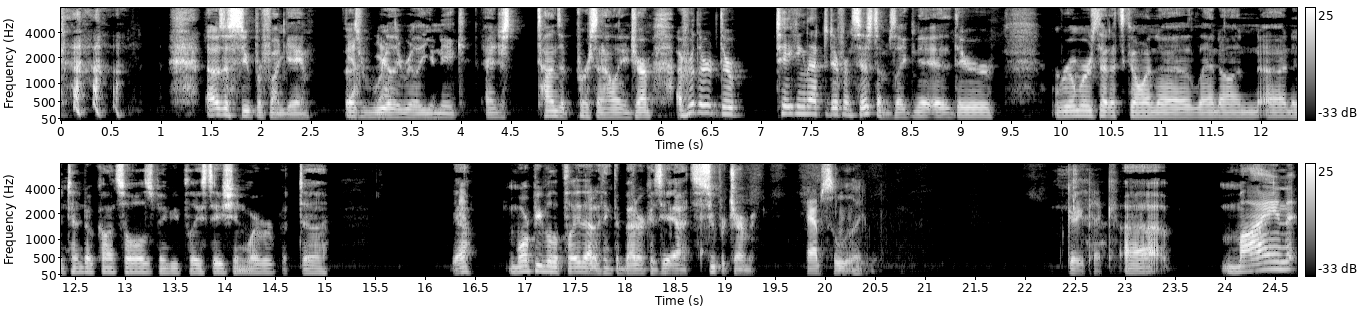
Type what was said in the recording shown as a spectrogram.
That was a super fun game. That was Yeah, really, really unique and just tons of personality and charm. I've heard they're they're taking that to different systems. Like uh, there are rumors that it's going to land on uh, Nintendo consoles, maybe PlayStation, wherever. But uh, yeah, more people to play that, I think, the better. Because yeah, it's super charming. Absolutely. Great pick. Uh, mine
